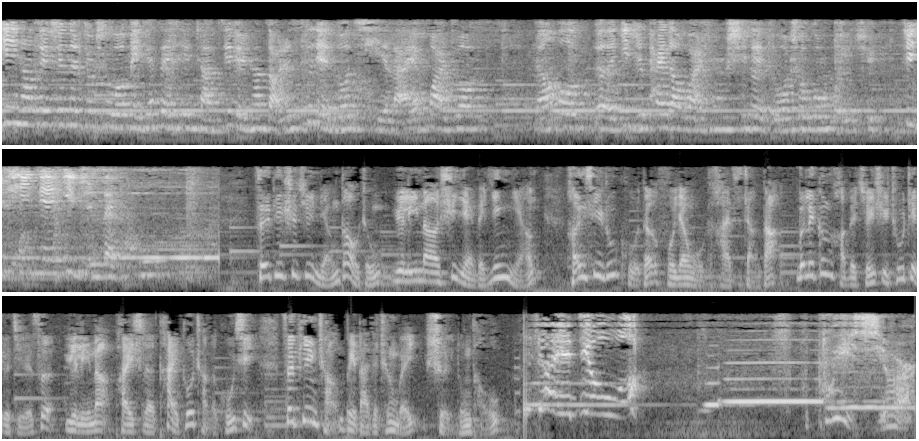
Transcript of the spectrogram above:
印象最深的就是我每天在现场，基本上早晨四点多起来化妆。然后呃一直拍到晚上十点多收工回去，这期间一直在哭。在电视剧《娘道》中，岳丽娜饰演的英娘，含辛茹苦的抚养五个孩子长大。为了更好的诠释出这个角色，岳丽娜拍摄了太多场的哭戏，在片场被大家称为“水龙头”。家爷救我！不对，媳妇儿，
